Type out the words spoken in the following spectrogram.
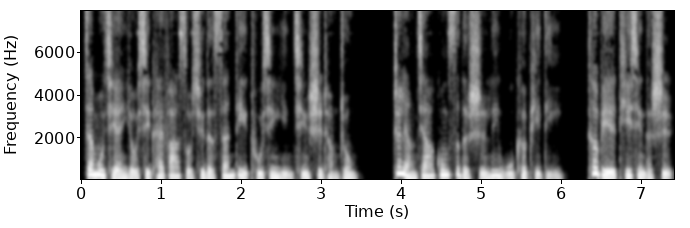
在目前游戏开发所需的三 D 图形引擎市场中，这两家公司的实力无可匹敌。特别提醒的是，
